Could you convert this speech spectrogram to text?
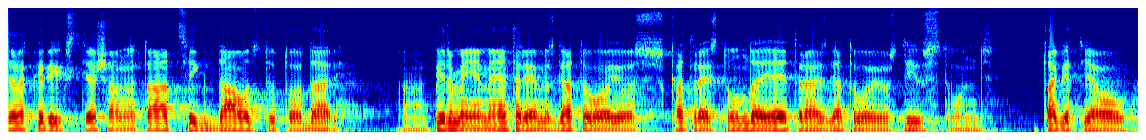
ir atkarīgs no tā, cik daudz tu to dari. Pirmajiem ēteriem es gatavojos katrai stundai ēterā, es gatavojos divas stundas. Tagad jau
